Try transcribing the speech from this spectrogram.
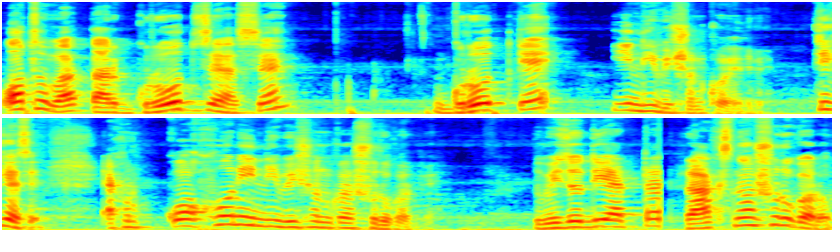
অথবা তার গ্রোথ যে আছে গ্রোথকে ইনহিবিশন করে দেবে। ঠিক আছে? এখন কখন ইনহিবিশন করা শুরু করবে? তুমি যদি একটা ড্রাগস নেওয়া শুরু করো,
